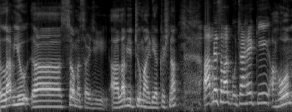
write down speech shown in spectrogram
Love you so much sir जी love you too my dear Krishna आपने सवाल पूछा है कि होम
